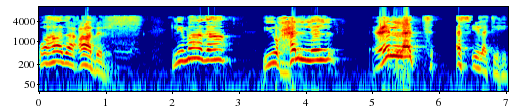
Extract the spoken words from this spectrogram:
وهذا عابر؟ لماذا يحلل علة أسئلته؟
